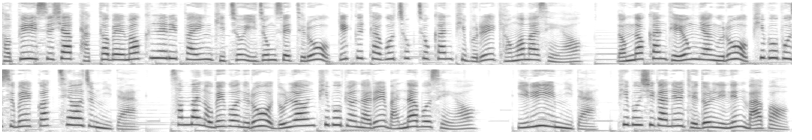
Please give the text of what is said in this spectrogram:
더페이스샵 닥터벨머 클래리파잉 기초 2종 세트로 깨끗하고 촉촉한 피부를 경험하세요. 넉넉한 대용량으로 피부 보습을 꽉 채워줍니다. 3,500원으로 놀라운 피부 변화를 만나보세요. 1위입니다. 피부 시간을 되돌리는 마법.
